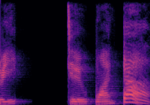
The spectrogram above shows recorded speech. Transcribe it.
Three, two, one, go!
